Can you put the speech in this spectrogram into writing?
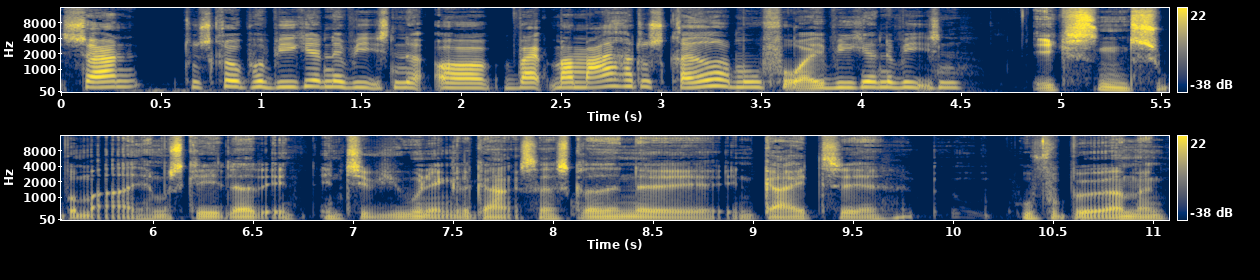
Søren, du skriver på Weekendavisen, og hvor meget har du skrevet om UFO'er i Weekendavisen? Ikke sådan super meget. Jeg har måske lavet et interview en enkelt gang, så har jeg skrevet en, øh, en guide til UFO-bøger, man,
